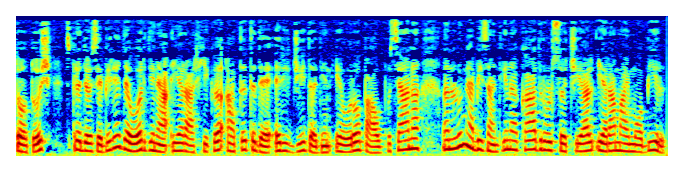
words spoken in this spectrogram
Totuși, spre deosebire de ordinea ierarhică atât de rigidă din Europa opuseană, în lumea bizantină cadrul social era mai mobil,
